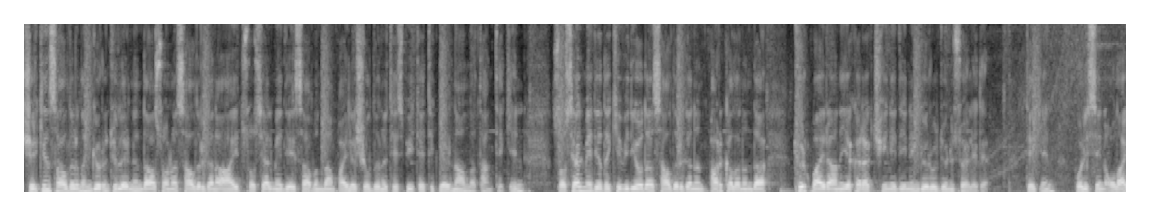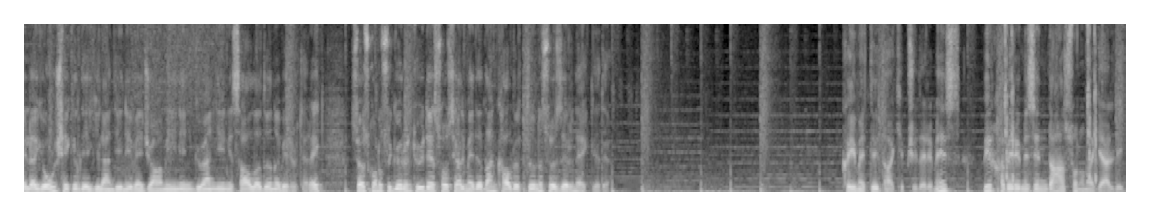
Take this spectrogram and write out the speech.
Çirkin saldırının görüntülerinin daha sonra saldırgana ait sosyal medya hesabından paylaşıldığını tespit ettiklerini anlatan Tekin, sosyal medyadaki videoda saldırganın park alanında Türk bayrağını yakarak çiğnediğinin görüldüğünü söyledi. Tekin, polisin olayla yoğun şekilde ilgilendiğini ve caminin güvenliğini sağladığını belirterek, söz konusu görüntüyü de sosyal medyadan kaldırttığını sözlerine ekledi. Kıymetli takipçilerimiz, bir haberimizin daha sonuna geldik.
